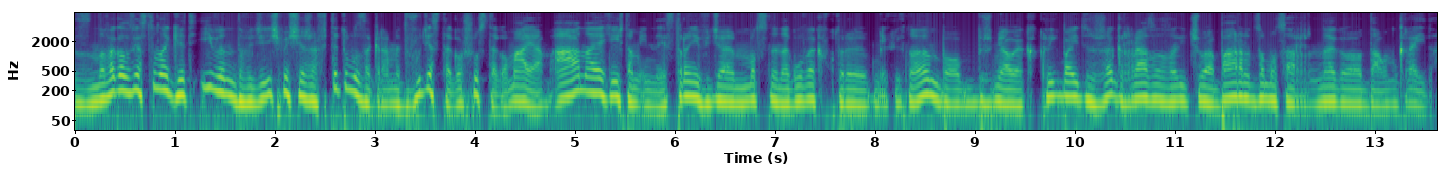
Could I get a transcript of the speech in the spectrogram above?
Z nowego zwiastuna Get Even dowiedzieliśmy się, że w tytuł zagramy 26 maja, a na jakiejś tam innej stronie widziałem mocny nagłówek, w który nie kliknąłem, bo brzmiał jak clickbait, że gra zaliczyła bardzo mocarnego downgrade'a.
